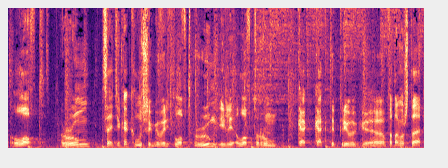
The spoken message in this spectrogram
Loft Room. Кстати, как лучше говорить, Loft Room или Loft Room? Как, как ты привык? Э, Потому что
